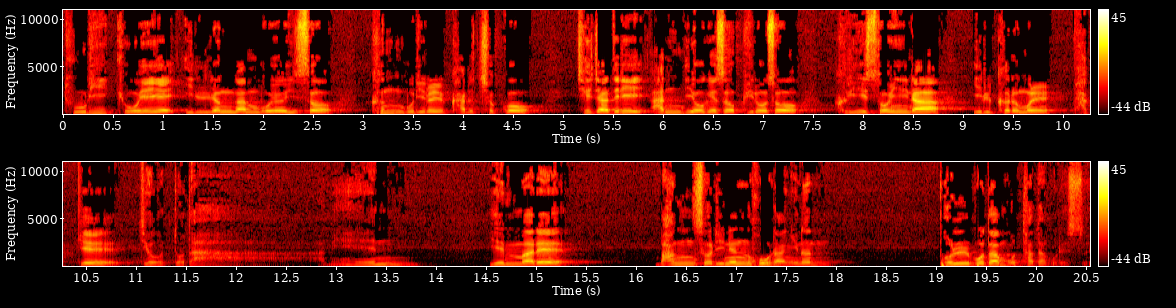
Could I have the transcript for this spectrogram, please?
둘이 교회에 1년간 모여 있어 큰 무리를 가르쳤고 제자들이 안디옥에서 비로소 그리스도인이라 일컬음을 받게 되었도다. 아멘. 옛말에 망설이는 호랑이는 벌보다 못하다고 그랬어요.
